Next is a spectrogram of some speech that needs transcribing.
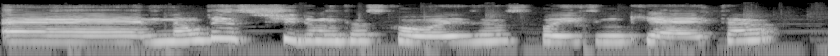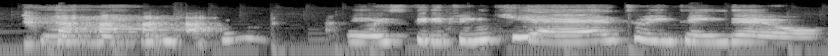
é, não tenho assistido muitas coisas, pois inquieta. um espírito inquieto, entendeu?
